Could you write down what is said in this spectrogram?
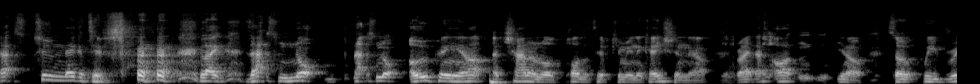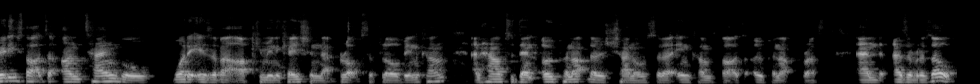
That's two negatives. Like that's not that's not opening up a channel of positive communication now right? That's art you know so we really start to untangle what it is about our communication that blocks the flow of income and how to then open up those channels so that income started to open up for us. And as a result,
